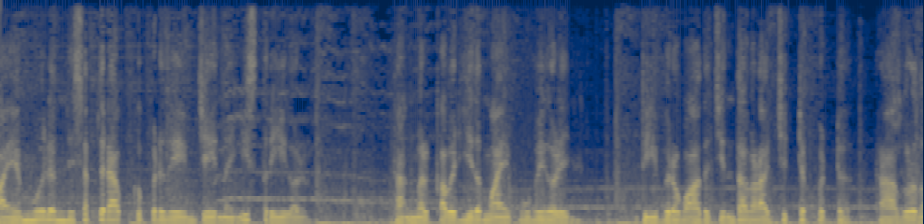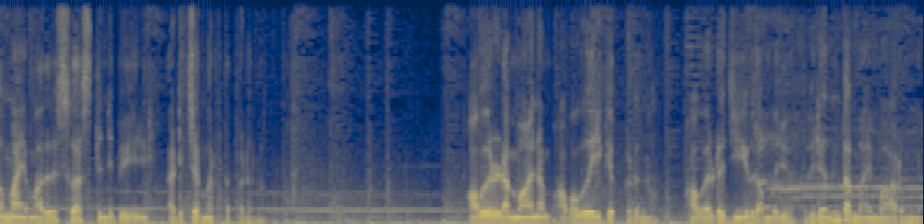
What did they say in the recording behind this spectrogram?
ഭയം മൂലം നിശബ്ദരാക്കപ്പെടുകയും ചെയ്യുന്ന ഈ സ്ത്രീകൾ തങ്ങൾക്കപരിചിതമായ ഭൂമികളിൽ തീവ്രവാദ ചിന്തകളാൽ ചുറ്റപ്പെട്ട് പ്രാകൃതമായ മതവിശ്വാസത്തിന്റെ പേരിൽ അടിച്ചമർത്തപ്പെടുന്നു. അവരുടെ മനം അപകരിക്കപ്പെടുന്നു അവരുടെ ജീവിതം ഒരു ദുരന്തമായി മാറുന്നു.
